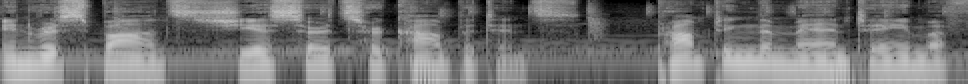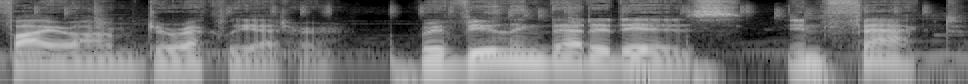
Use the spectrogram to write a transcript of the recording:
In response, she asserts her competence, prompting the man to aim a firearm directly at her, revealing that it is, in fact,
